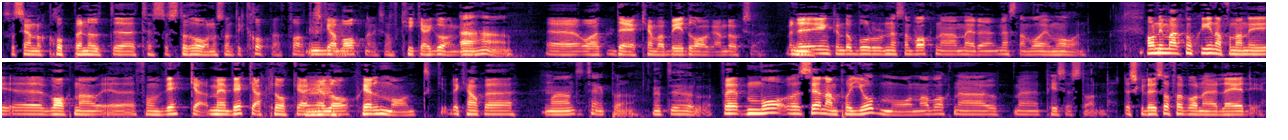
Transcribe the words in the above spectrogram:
så sänder kroppen ut eh, testosteron och sånt i kroppen för att du ska vakna liksom, kicka igång det. Aha. Eh, och att det kan vara bidragande också. Men Mm. det är egentligen, då borde du nästan vakna med det nästan varje morgon. Har ni märkt någon skillnad från när ni eh, vaknar eh, från vecka, med väckarklocka Mm. eller självmant? Det kanske... Jag har inte tänkt på det. Inte jag heller. För sällan på jobbmorgnar vaknar jag upp med pissestånd. Det skulle i så fall vara när jag är ledig.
